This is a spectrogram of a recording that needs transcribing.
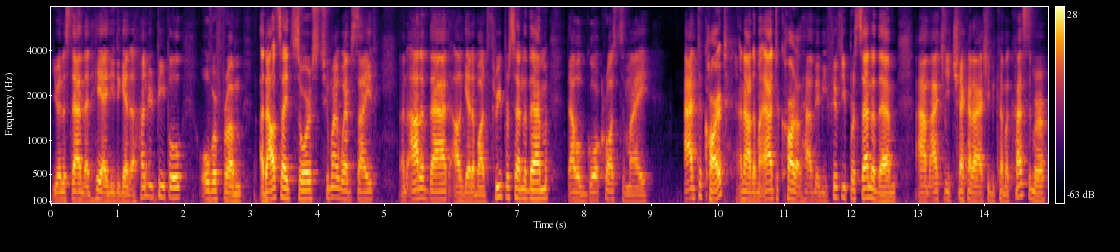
You understand that, hey, I need to get 100 people over from an outside source to my website. And out of that, I'll get about 3% of them that will go across to my add to cart and out of my add to cart I'll have maybe 50% of them um, actually check out I actually become a customer.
